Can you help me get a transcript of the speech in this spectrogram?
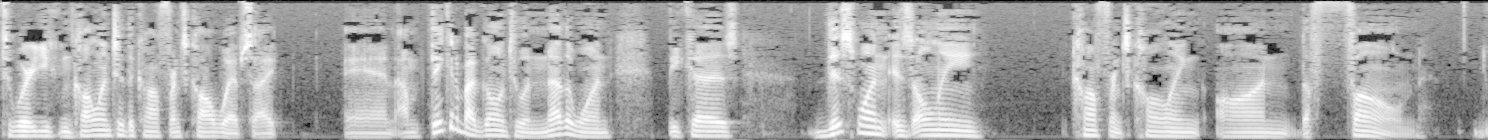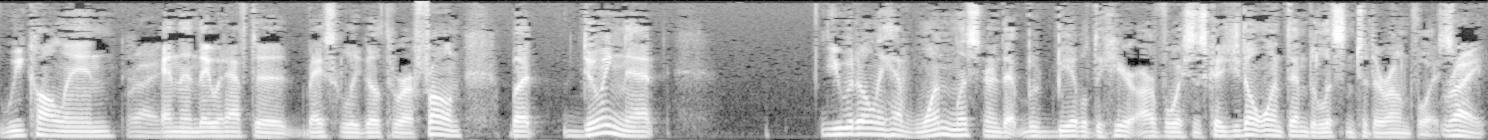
to where you can call into the conference call website. And I'm thinking about going to another one because this one is only conference calling on the phone. We call in, Right. and then they would have to basically go through our phone. But doing that, you would only have one listener that would be able to hear our voices because you don't want them to listen to their own voice. Right.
